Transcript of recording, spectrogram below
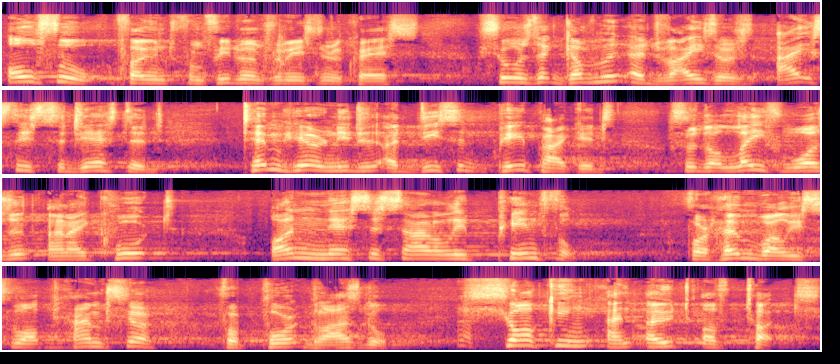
also found from Freedom of Information requests, shows that government advisers actually suggested Tim Hare needed a decent pay package so the life wasn't, and I quote, unnecessarily painful for him while he swapped Hampshire for Port Glasgow. Shocking and out of touch.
